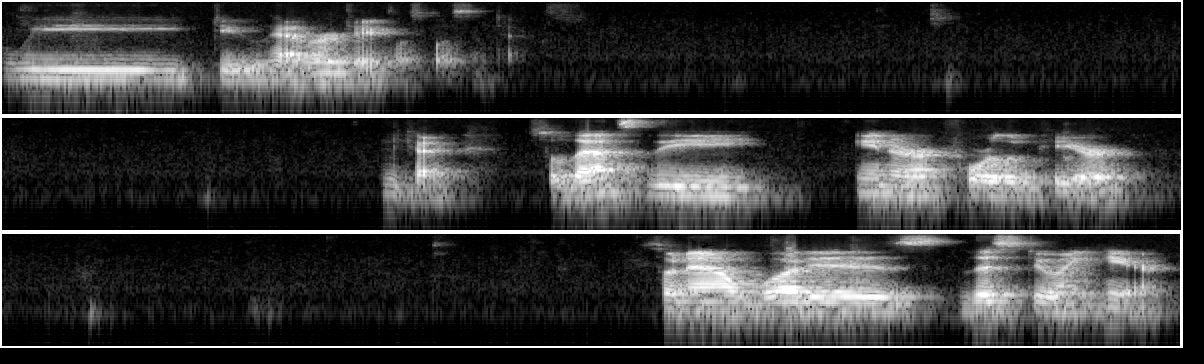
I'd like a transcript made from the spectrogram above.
We do have our J plus plus syntax. Okay, so that's the inner for loop here. So now what is this doing here?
